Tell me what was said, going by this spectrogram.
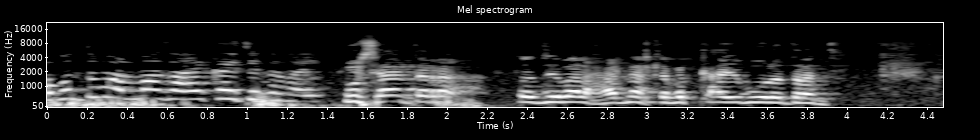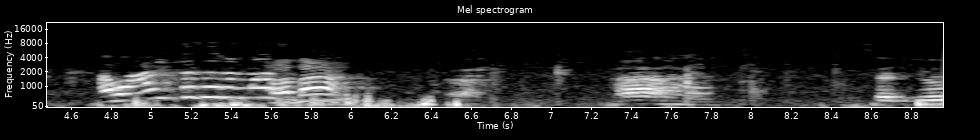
आपण तुम्हाला माझं ऐकायचं का नाही? तू शांत राह. तो जीवाला हाड नसल्या पण काही बोलत राहते. अहो ऐका जरा माझं. बाबा. हा. संजू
